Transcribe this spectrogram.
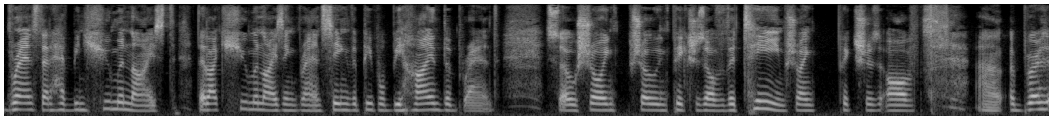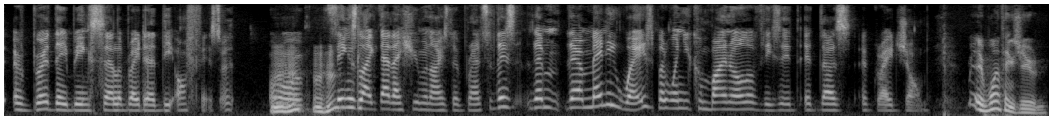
brands that have been humanized. They like humanizing brands seeing the people behind the brand. So showing showing pictures of the team showing pictures of uh, a, a birthday being celebrated at the office or, mm-hmm, mm-hmm. things like that that humanize the brand. So there's there, there are many ways, but when you combine all of these, it, it does a great job. One of the things you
